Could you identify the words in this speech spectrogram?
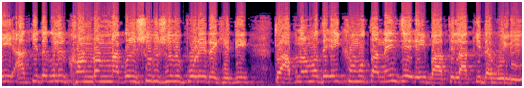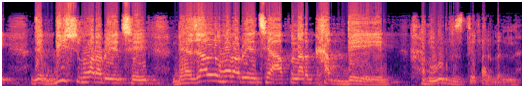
এই আকিদাগুলির খণ্ডন না করে শুধু শুধু পড়ে রেখে দিই, তো আপনার মধ্যে এই ক্ষমতা নেই যে এই বাতিল আকিদাগুলি যে বিষ ভরা রয়েছে, ভেজাল ভরা রয়েছে আপনার খাদ্যে। আপনি বুঝতে পারবেন না।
